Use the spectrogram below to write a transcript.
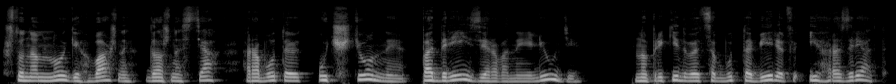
что на многих важных должностях работают учтенные, подрейзерованные люди, но прикидываются, будто верят в их разряд.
